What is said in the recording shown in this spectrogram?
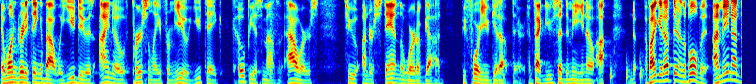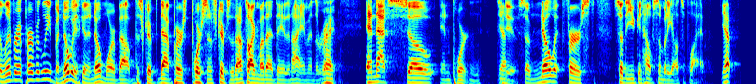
And one great thing about what you do is I know personally from you, you take copious amounts of hours to understand the word of God before you get up there. In fact, you've said to me, you know, I, if I get up there in the pulpit, I may not deliver it perfectly, but nobody's going to know more about the script, that pers- portion of scripture that I'm talking about that day than I am in the room. Right. And that's so important to Yep. do. So know it first so that you can help somebody else apply it. Yep.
